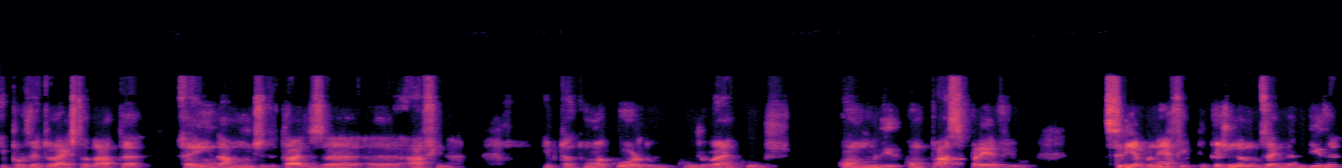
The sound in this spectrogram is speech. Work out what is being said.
e, porventura, a esta data, ainda há muitos detalhes a, a, a afinar. E, portanto, um acordo com os bancos, como, medida, como passo prévio, seria benéfico porque ajuda no desenho da medida,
